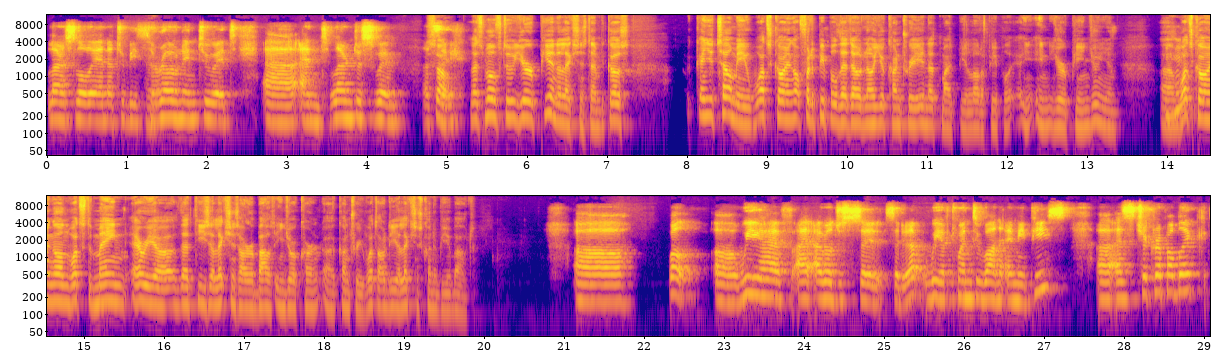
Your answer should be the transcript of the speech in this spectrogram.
learn slowly and not to be thrown yeah. into it uh, and learn to swim. Let's so say. let's move to European elections then, because can you tell me what's going on for the people that don't know your country, and that might be a lot of people in, in European Union? Uh, mm -hmm. What's going on? What's the main area that these elections are about in your uh, country? What are the elections going to be about? Uh, well, uh, we have, I, I, will just say, set it up. We have 21 MEPs uh, as Czech Republic.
